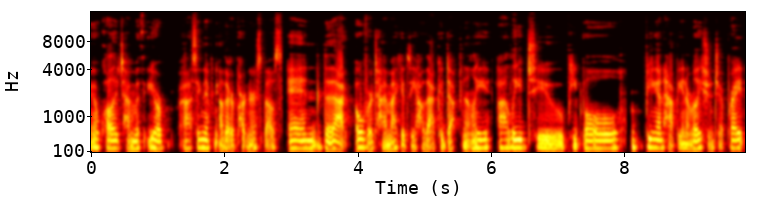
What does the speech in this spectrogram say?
you know, quality time with your uh, significant other, partner, spouse. And that over time, I could see how that could definitely uh, lead to people being unhappy in a relationship, right?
